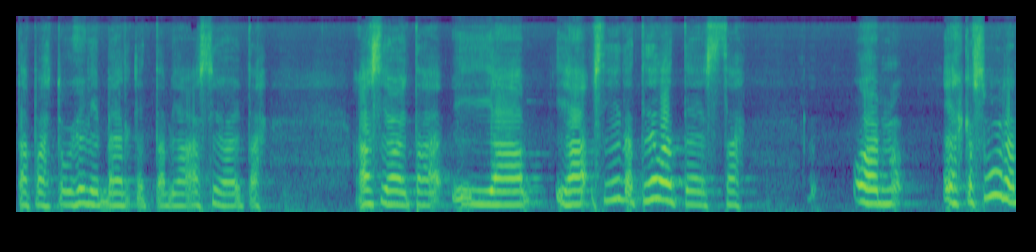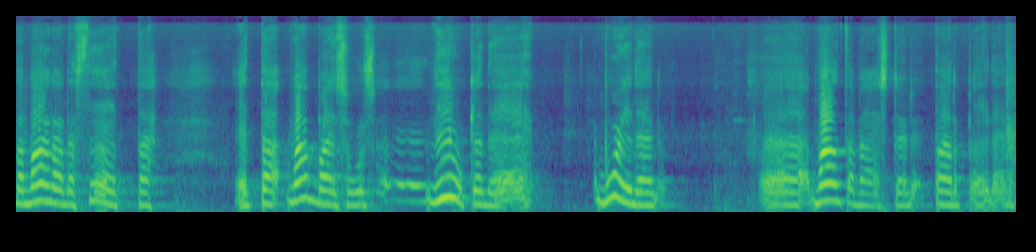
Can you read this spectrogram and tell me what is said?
tapahtuu hyvin merkittäviä asioita. asioita ja, ja siinä tilanteessa on ehkä suurena vaarana se, että, että vammaisuus liukenee muiden valtaväestön tarpeiden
